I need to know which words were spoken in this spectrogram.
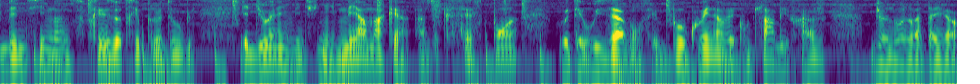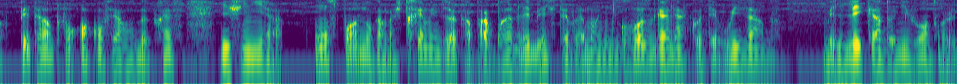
Ben Simmons frise le triple-double et Joel Embiid finit meilleur marqueur avec 16 points. Côté Wizard, on s'est beaucoup énervé contre l'arbitrage. John Wall va d'ailleurs péter un plomb en conférence de presse. Il finit à 11 points, donc un match très médiocre. Par Bradley Bill, c'était vraiment une grosse galère côté Wizards. Mais l'écart de niveau entre les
